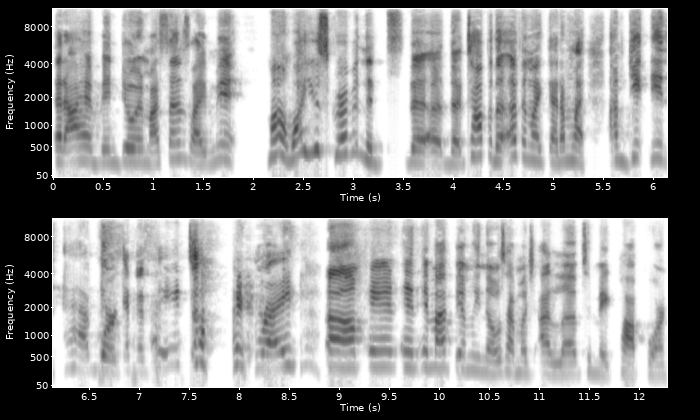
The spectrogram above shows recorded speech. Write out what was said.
that I have been doing. My son's like, man, Mom, why are you scrubbing the the uh, the top of the oven like that? I'm like, I'm getting in ab work at the same time, right? Um, and and and my family knows how much I love to make popcorn.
